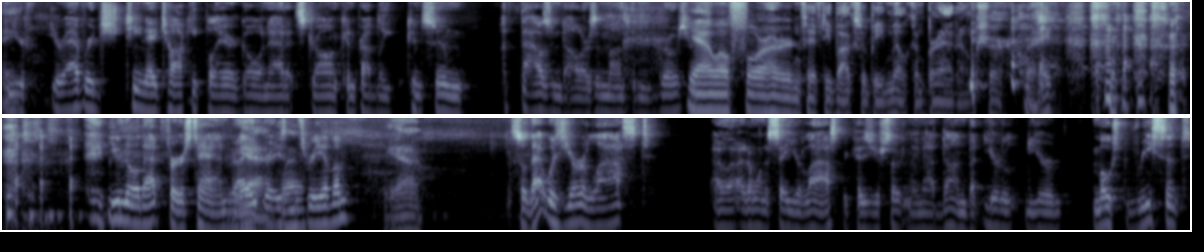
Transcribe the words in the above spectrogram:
and your your average teenage hockey player going at it strong can probably consume thousand dollars a month in groceries. Yeah, well, 450 bucks would be milk and bread, I'm sure, right? You know that firsthand, right? Yeah, Raising well- three of them. Yeah. So that was your last. I I don't want to say your last because you're certainly not done, but your your most recent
